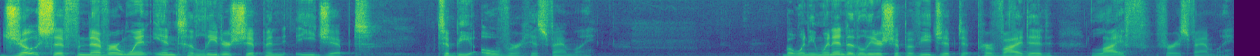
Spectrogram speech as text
Joseph never went into leadership in Egypt to be over his family. But when he went into the leadership of Egypt, it provided life for his family.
